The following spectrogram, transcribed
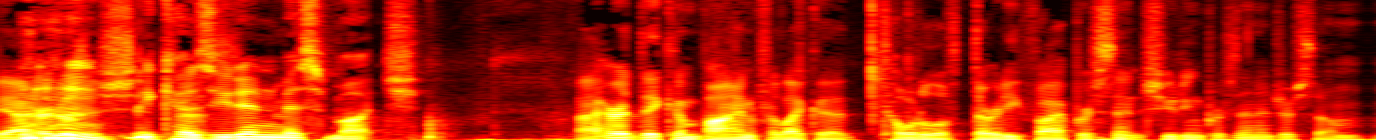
Yeah, I heard it was a shit because fest. you didn't miss much. I heard they combined for like a total of 35% shooting percentage or something.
